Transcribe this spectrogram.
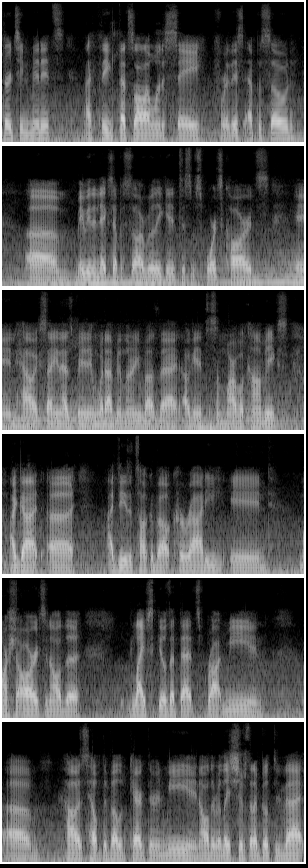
13 minutes. I think that's all I want to say for this episode. Um, maybe in the next episode, I'll really get into some sports cards and how exciting that's been and what I've been learning about that. I'll get into some Marvel comics. I got uh, ideas to talk about karate and martial arts and all the life skills that that's brought me and um, how it's helped develop character in me and all the relationships that I built through that.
